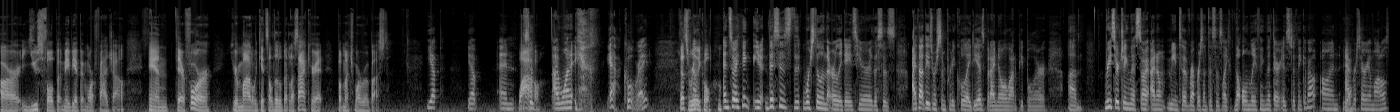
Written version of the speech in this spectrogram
are useful but maybe a bit more fragile. And therefore, your model gets a little bit less accurate, but much more robust. Yep. Yep. And Wow. so I want it. yeah, cool, right? That's really cool. And so I think you know this is the, we're still in the early days here. This is I thought these were some pretty cool ideas, but I know a lot of people are um, researching this, so I, I don't mean to represent this as like the only thing that there is to think about on Yeah. adversarial models.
